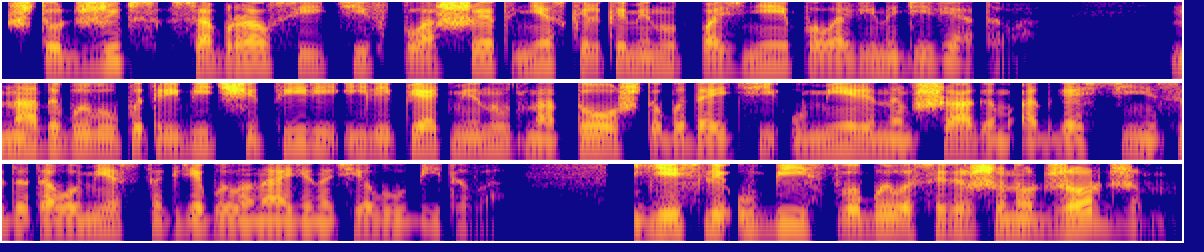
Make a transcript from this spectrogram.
что Джипс собрался идти в Плашет несколько минут позднее половины девятого. Надо было употребить 4 или 5 минут на то, чтобы дойти умеренным шагом от гостиницы до того места, где было найдено тело убитого. Если убийство было совершено Джорджем,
